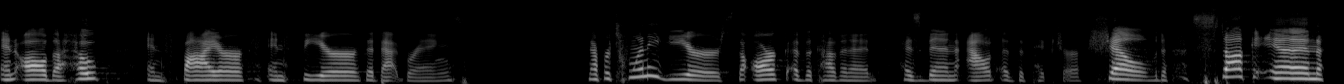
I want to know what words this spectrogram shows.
and all the hope and fire and fear that that brings. Now, for 20 years, the Ark of the Covenant has been out of the picture, shelved, stuck in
